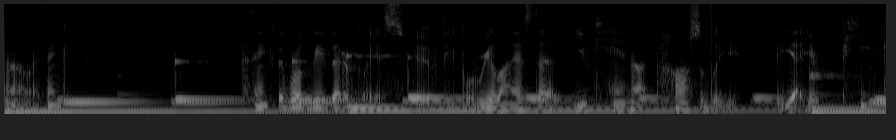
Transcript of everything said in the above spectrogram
I don't know. I think think the world would be a better place if people realized that you cannot possibly be at your peak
